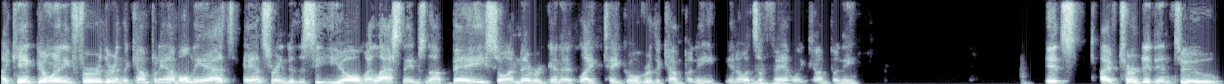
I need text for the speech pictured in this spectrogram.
I can't go any further in the company. I'm only as- answering to the CEO. My last name's not Bay, so I'm never gonna like take over the company. You know, it's Mhm. a family company. It's I've turned it into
